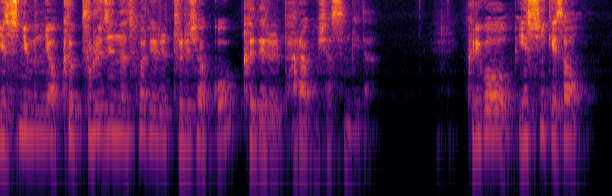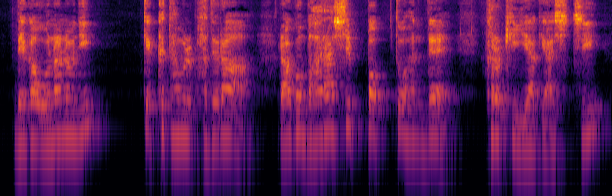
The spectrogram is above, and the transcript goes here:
예수님은요, 그 부르짖는 소리를 들으셨고 그들을 바라보셨습니다. 그리고 예수님께서 내가 원하노니 깨끗함을 받으라 라고 말하실 법도 한데 그렇게 이야기하시지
